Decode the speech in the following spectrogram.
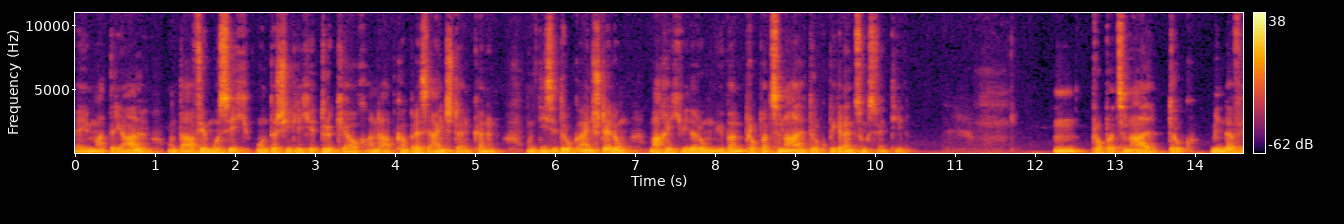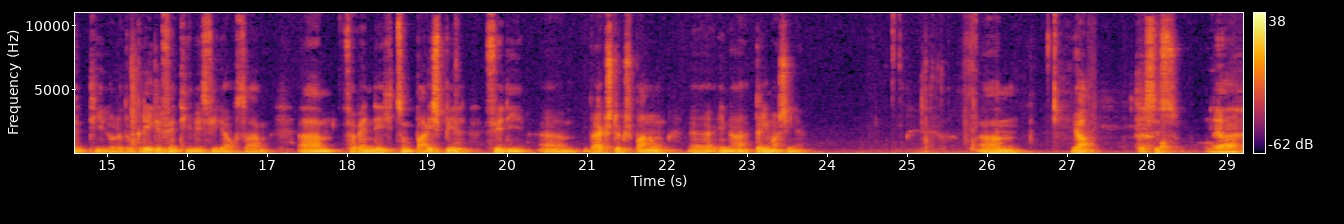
äh, im Material und dafür muss ich unterschiedliche Drücke auch an der Abkompresse einstellen können. Und diese Druckeinstellung mache ich wiederum über ein Proportionaldruckbegrenzungsventil. ein Proportionaldruck Minderventil oder Druckregelventil, wie es viele auch sagen, ähm, verwende ich zum Beispiel für die ähm, Werkstückspannung äh, in einer Drehmaschine. Ähm, ja, das ist. Ja,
